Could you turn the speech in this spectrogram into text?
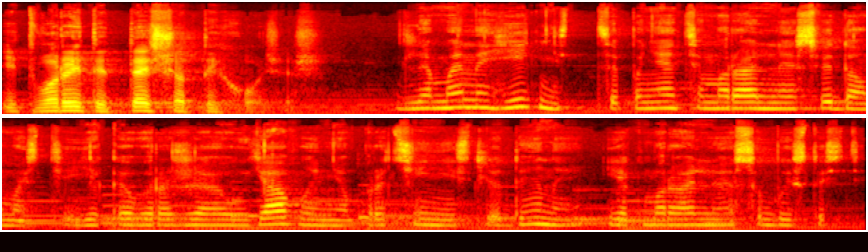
і творити те, що ти хочеш. Для мене гідність це поняття моральної свідомості, яке виражає уявлення про цінність людини як моральної особистості.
